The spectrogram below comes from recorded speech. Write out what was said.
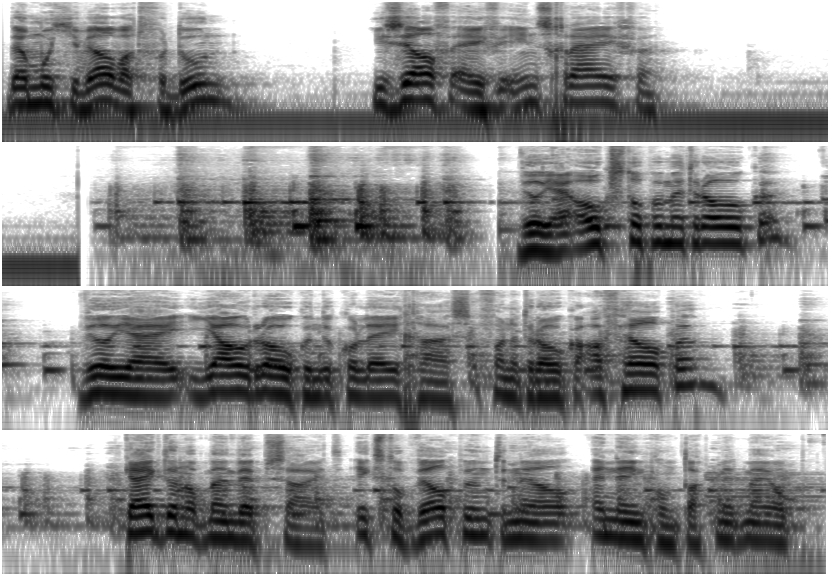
daar moet je wel wat voor doen. Jezelf even inschrijven. Wil jij ook stoppen met roken? Wil jij jouw rokende collega's van het roken afhelpen? Kijk dan op mijn website ikstopwel.nl en neem contact met mij op.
